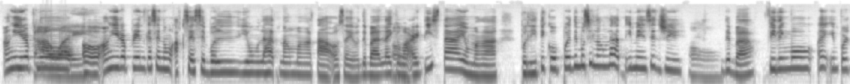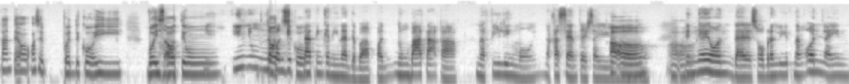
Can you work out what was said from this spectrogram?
Ang hirap Kaaway. oh, ang hirap rin kasi nung accessible yung lahat ng mga tao sa'yo. 'di ba Like yung Oo. mga artista, yung mga politiko, pwede mo silang lahat i-message eh. Oo. 'Di ba Feeling mo, ay, importante ako kasi pwede ko i-voice Oo. out yung, Y- yun yung nabanggit ko. natin kanina, di ba? Pag nung bata ka, na feeling mo, nakasenter sa'yo yung oo, mundo. oo. And ngayon, dahil sobrang liit ng online,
